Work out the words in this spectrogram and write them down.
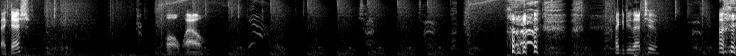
Backdash? Oh, wow. I could do that too. eh,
